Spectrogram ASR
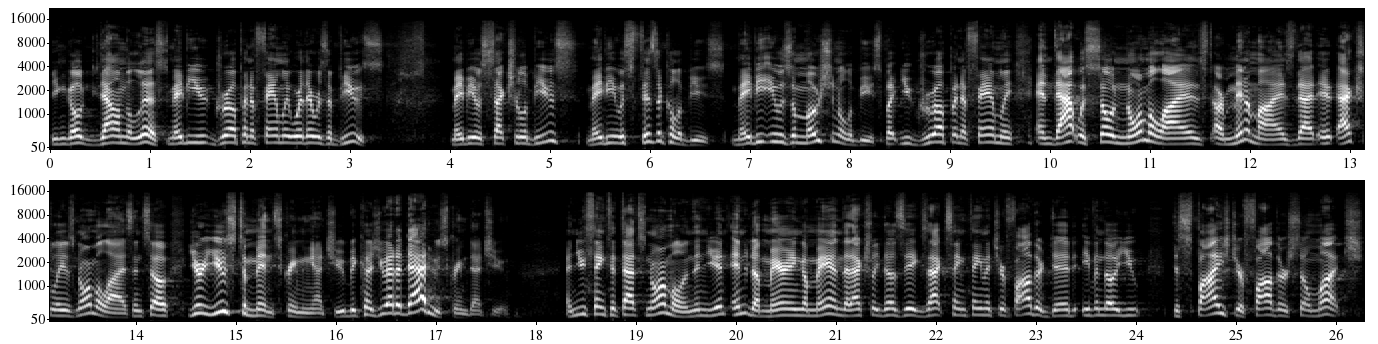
You can go down the list. Maybe you grew up in a family where there was abuse. Maybe it was sexual abuse. Maybe it was physical abuse. Maybe it was emotional abuse. But you grew up in a family and that was so normalized or minimized that it actually is normalized. And so you're used to men screaming at you because you had a dad who screamed at you and you think that that's normal. And then you ended up marrying a man that actually does the exact same thing that your father did, even though you despised your father so much,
